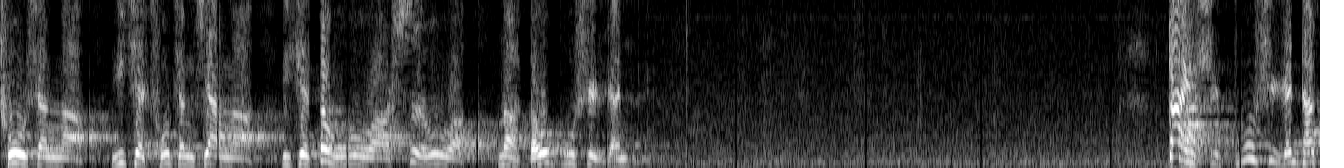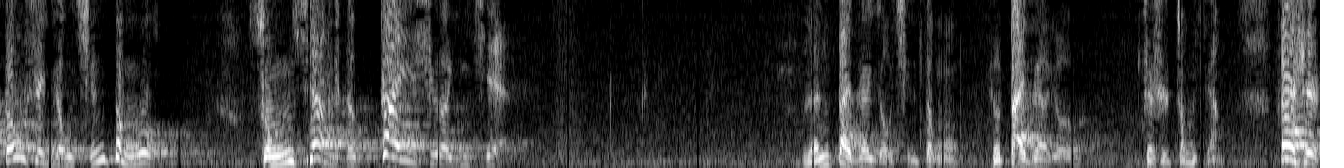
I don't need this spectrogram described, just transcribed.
畜生啊，一切畜生相啊，一切动物啊、事物啊，那都不是人。但是不是人，它都是有情动物。总相里头干涉一切，人代表有情动物，就代表有，这是总相。但是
